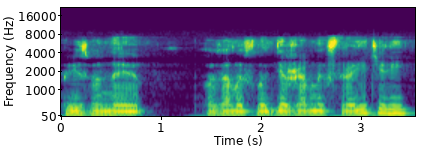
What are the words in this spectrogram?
Призванные по замыслу державных строителей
